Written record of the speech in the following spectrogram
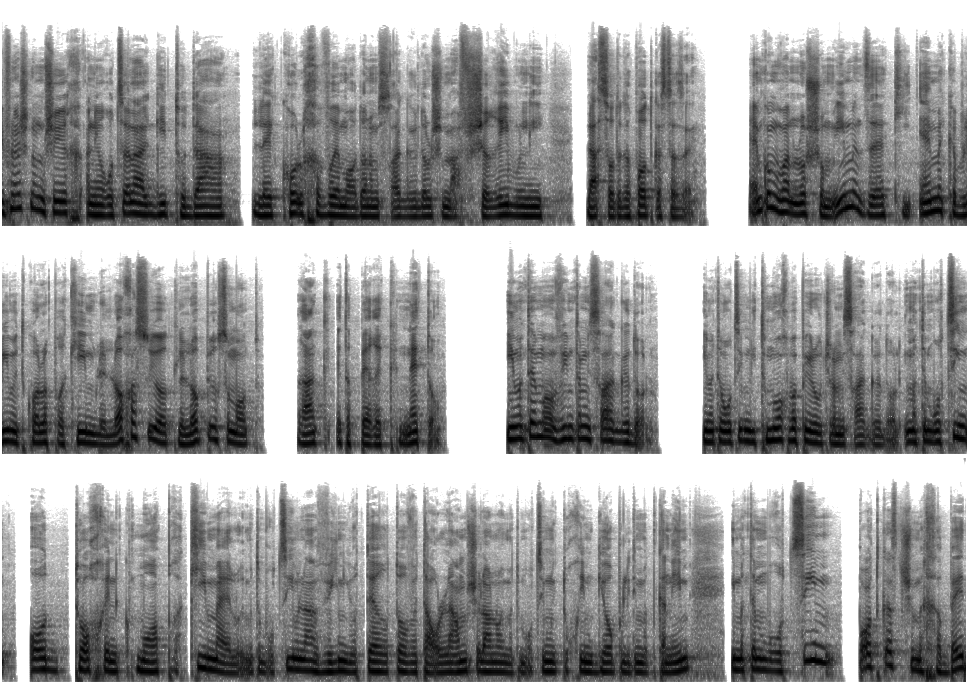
לפני שנמשיך, אני רוצה להגיד תודה לכל חברי מועדון המשחק הגדול שמאפשרים לי לעשות את הפודקאסט הזה. הם כמובן לא שומעים את זה, כי הם מקבלים את כל הפרקים ללא חסויות, ללא פרסומות, רק את הפרק נטו. אם אתם אוהבים את המשחק הגדול, אם אתם רוצים לתמוך בפעילות של המשחק הגדול, אם אתם רוצים עוד תוכן כמו הפרקים האלו, אם אתם רוצים להבין יותר טוב את העולם שלנו, אם אתם רוצים ניתוחים גיאופוליטיים עדכניים, אם אתם רוצים פודקאסט שמכבד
